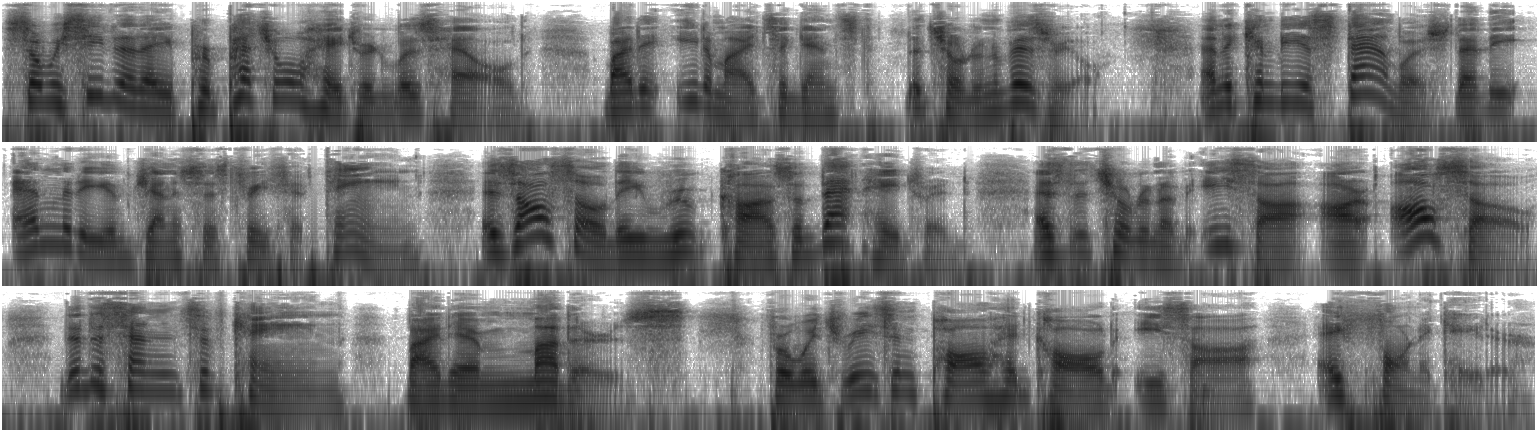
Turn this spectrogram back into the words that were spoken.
So we see that a perpetual hatred was held by the Edomites against the children of Israel. And it can be established that the enmity of Genesis 3.15 is also the root cause of that hatred, as the children of Esau are also the descendants of Cain by their mothers, for which reason Paul had called Esau a fornicator.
